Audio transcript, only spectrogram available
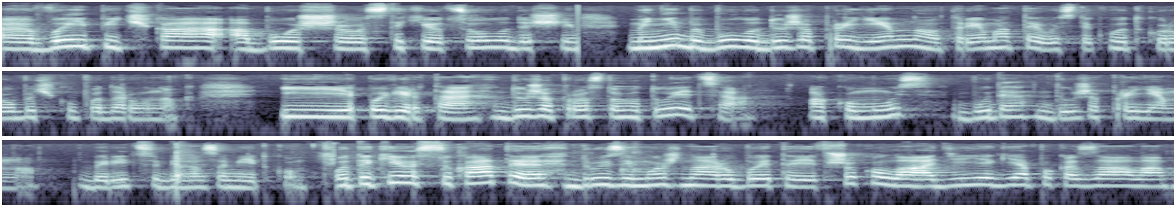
е, випічка або ж ось такі от солодощі. Мені би було дуже приємно отримати ось таку от коробочку подарунок. І повірте, дуже просто готується. А комусь буде дуже приємно. Беріть собі на замітку. Отакі ось цукати, друзі, можна робити в шоколаді, як я показала,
